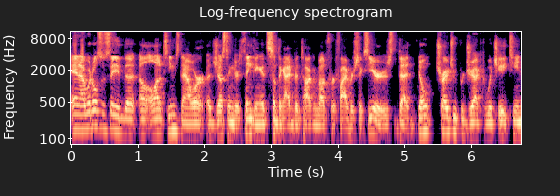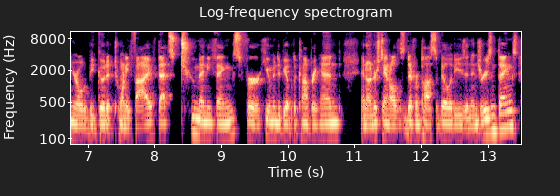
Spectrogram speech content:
And I would also say that a lot of teams now are adjusting their thinking. It's something I've been talking about for five or six years that don't try to project which 18 year old will be good at 25. That's too many things for a human to be able to comprehend and understand all those different possibilities and injuries and things.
